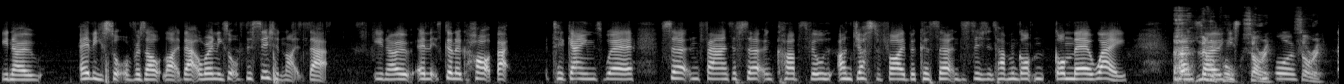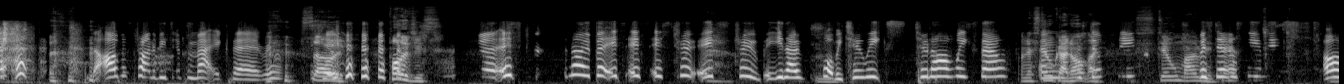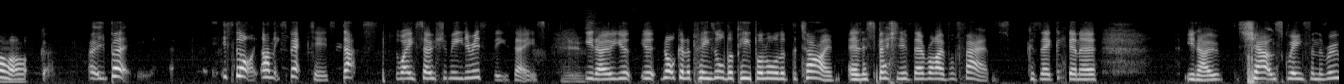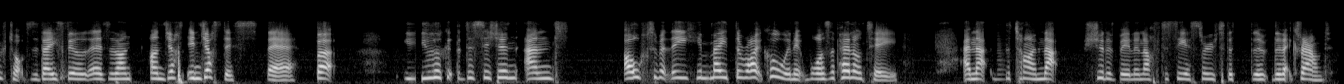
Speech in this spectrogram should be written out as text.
you know any sort of result like that or any sort of decision like that you know and it's going to hark back to games where certain fans of certain clubs feel unjustified because certain decisions haven't gone gone their way and so Liverpool. Sorry, more sorry, I was trying to be diplomatic there Ricky. sorry. Apologies. It's no, but it's it's it's true. It's true. But you know, what we two weeks, two and a half weeks now, And they're still and going, we're aren't they? still seeing- Still We're moaning. still seeing this. Oh, g- uh, but it's not unexpected. That's the way social media is these days. Is. You know, you're you're not going to please all the people all of the time, and especially if they're rival fans, because they're going to, you know, shout and scream from the rooftops if they feel there's an un- unjust injustice there. But you look at the decision and ultimately he made the right call and it was a penalty and at the time that should have been enough to see us through to the, the, the next round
